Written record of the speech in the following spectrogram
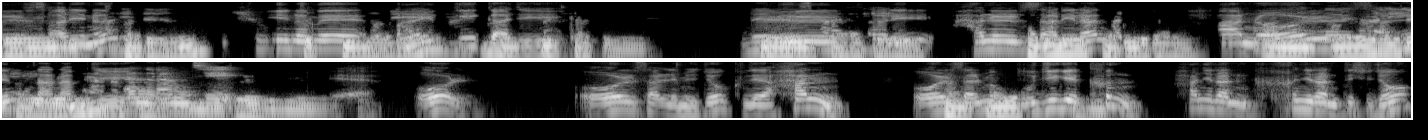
늘살이는 바탈조이는 이놈의 말기까지 늘살이 늘살이 하늘살이란 하늘 살림 나남지 나남지. 예, 얼, 얼 살림이죠. 근데 한, 얼얼 무지개 살림. 큰, 한이라는 큰이라는 뜻이죠.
